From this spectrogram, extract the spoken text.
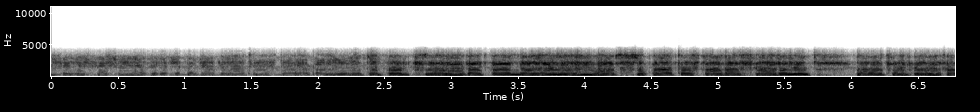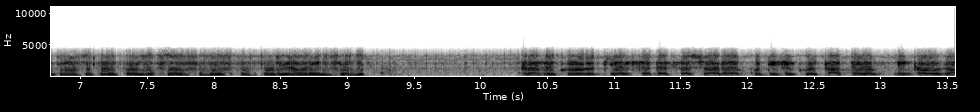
Traficul se desfășoară cu dificultate la transportul pe anumite porțiuni de pe DM, dar și pe autostrada Soarelui. De la centrul trafic al poliției, subinspector Laurențiu Dicu. Traficul rutier se desfășoară cu dificultate din cauza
